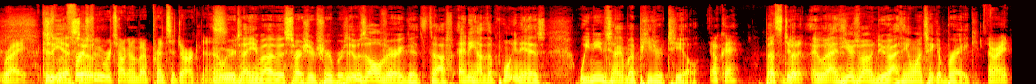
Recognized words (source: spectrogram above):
right? Because So, yeah, first so- we were talking about Prince of Darkness. And we were talking about the Starship Troopers. It was all very good stuff. Anyhow, the point is, we need to talk about Peter Thiel. okay, But, let's do but it. uh, Here's what I'm going to do. I think I want to take a break All right,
